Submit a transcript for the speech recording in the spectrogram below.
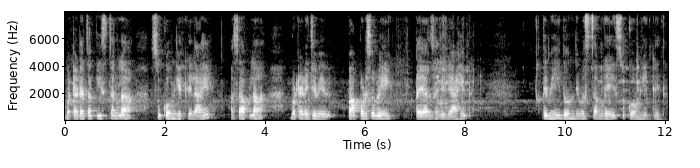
बटाट्याचा किस चांगला सुकवून घेतलेला आहे. असा आपला बटाट्याचे वे पापड सगळे तयार झालेले आहेत. ते मी दोन दिवस चांगले सुकवून घेतलेत.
